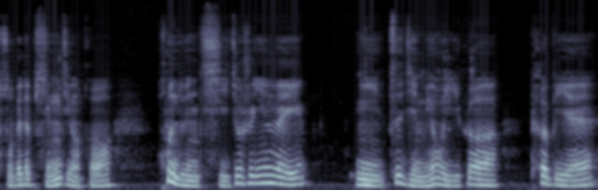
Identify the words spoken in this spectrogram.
所谓的瓶颈和混沌期，就是因为。你自己没有一个特别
